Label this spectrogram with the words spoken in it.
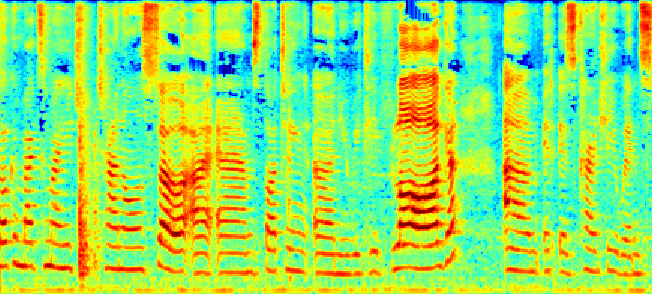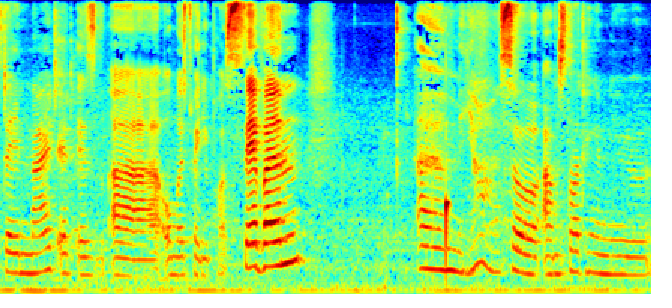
welcome back to my youtube channel. So i am starting a new weekly vlog. Um it is currently wednesday night. It is uh almost 20 past 7 um yeah so i'm starting a new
